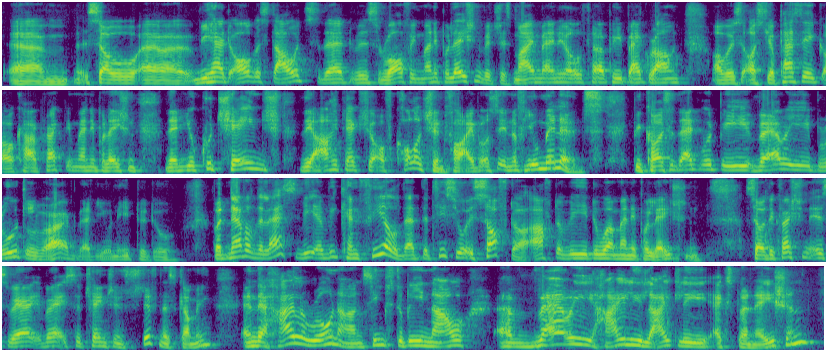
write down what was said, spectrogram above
Um, so uh, we had always doubts that with Rolfing manipulation, which is my manual therapy background, or with osteopathic or chiropractic manipulation, that you could change the architecture of collagen fibers in a few minutes, because that would be very brutal work that you need to do. But nevertheless, we, we can feel that the tissue is softer after we do a manipulation. So the question is, where, where is the change in stiffness coming? And the hyaluronan seems to be now a very highly likely explanation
